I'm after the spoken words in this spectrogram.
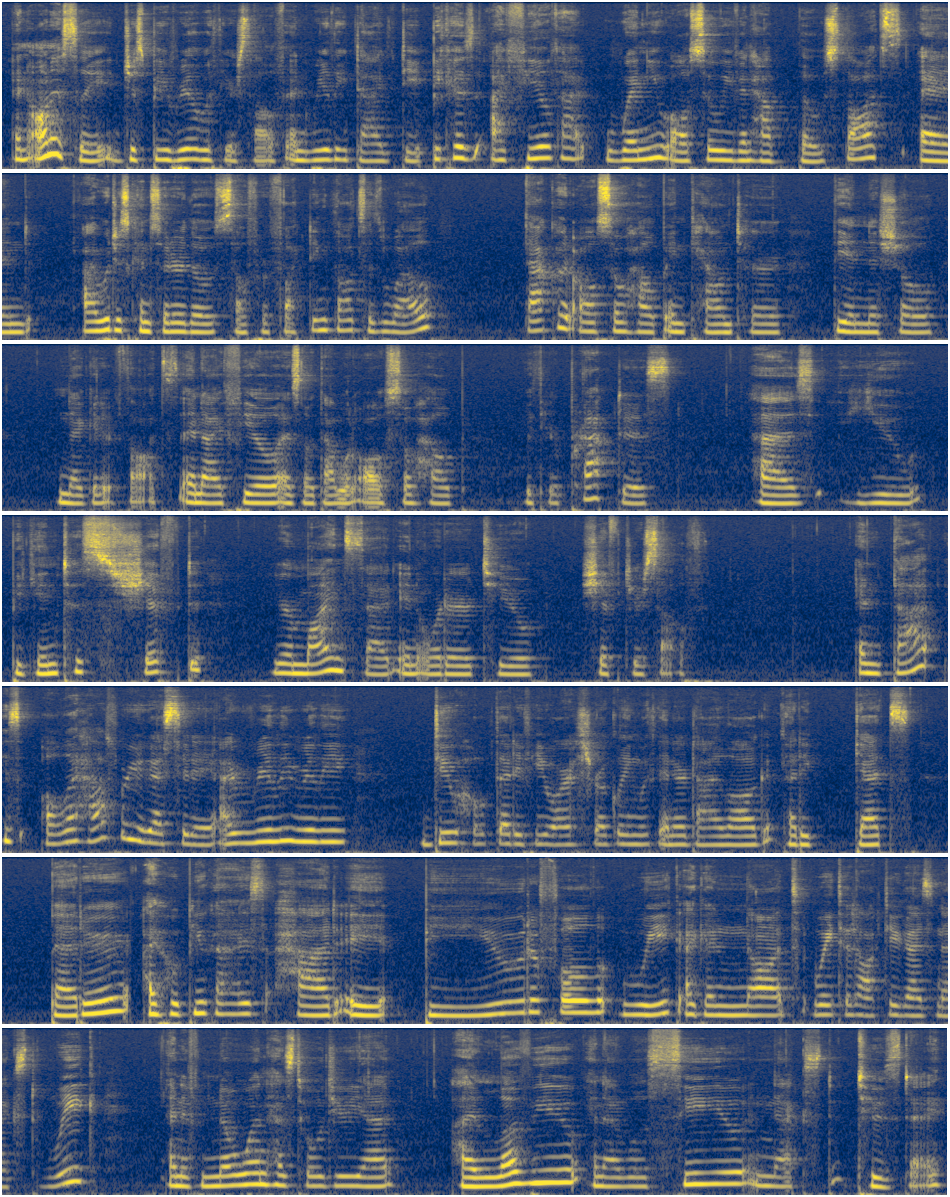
And honestly, just be real with yourself and really dive deep because I feel that when you also even have those thoughts, and I would just consider those self reflecting thoughts as well, that could also help encounter the initial negative thoughts. And I feel as though that would also help with your practice as you begin to shift your mindset in order to shift yourself. And that is all I have for you guys today. I really, really do hope that if you are struggling with inner dialogue, that it gets better. I hope you guys had a beautiful week. I cannot wait to talk to you guys next week. And if no one has told you yet, I love you and I will see you next Tuesday.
